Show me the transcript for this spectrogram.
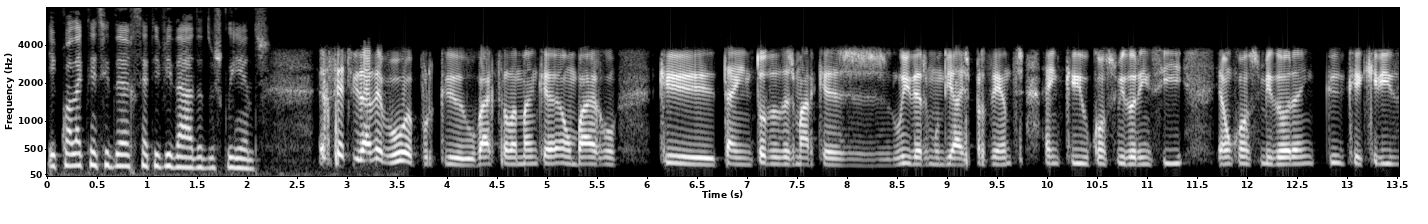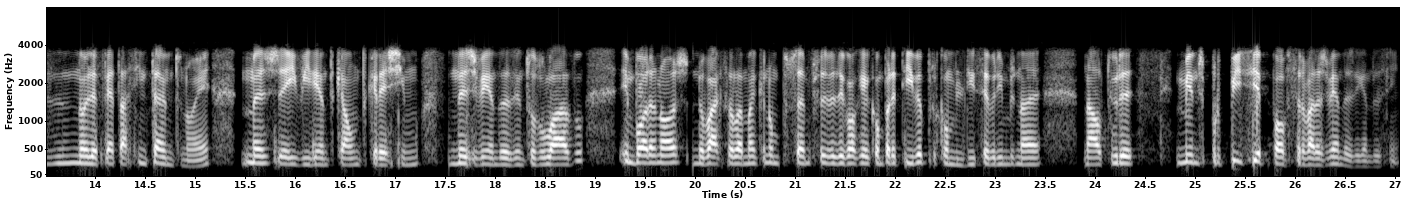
E qual é que tem sido a receptividade dos clientes? A receptividade é boa porque o bairro de Salamanca é um bairro que tem todas as marcas líderes mundiais presentes, em que o consumidor em si é um consumidor em que, que, a crise não lhe afeta assim tanto, não é? Mas é evidente que há um decréscimo nas vendas em todo o lado, embora nós, no bairro de Salamanca, não possamos fazer qualquer comparativa, porque, como lhe disse, abrimos na, na altura menos propícia para observar as vendas, digamos assim.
